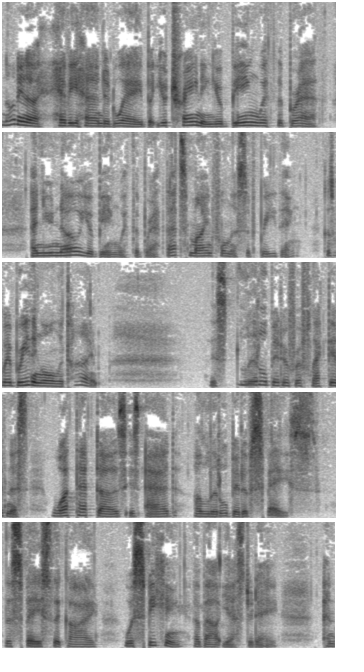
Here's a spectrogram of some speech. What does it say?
Not in a heavy handed way, but you're training, you're being with the breath, and you know you're being with the breath. That's mindfulness of breathing, because we're breathing all the time. This little bit of reflectiveness, what that does is add a little bit of space, the space that Guy was speaking about yesterday. And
